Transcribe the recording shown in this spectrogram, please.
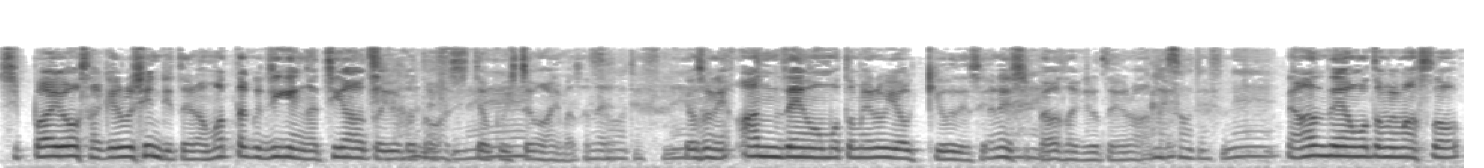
失敗を避ける心理というのは全く次元が違うということを知っておく必要がありますね。そうですね。要するに安全を求める欲求ですよね、はい、失敗を避けるというのはね。そうですねで。安全を求めますと、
